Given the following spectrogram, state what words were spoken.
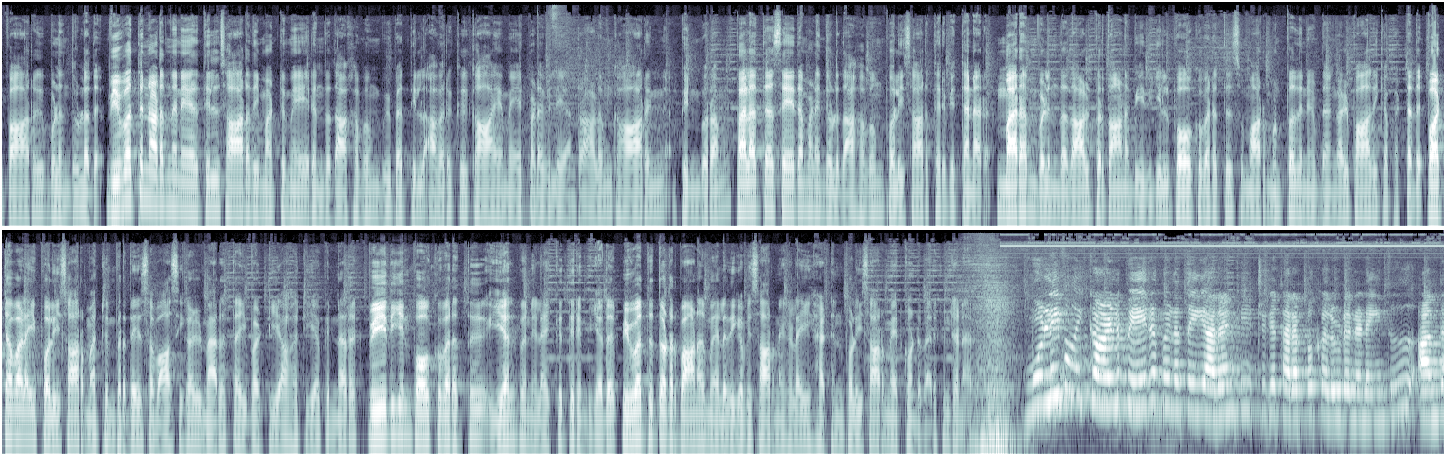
இவ்வாறு விழுந்துள்ளது. விபத்து நடந்த நேரத்தில் சாரதி மட்டுமே இருந்ததாகவும் விபத்தில் அவருக்கு காயம் ஏற்படவில்லை என்றாலும் காரின் பின்புறம் பலத்த சேதமடைந்துள்ளதாகவும் போலீசார் தெரிவித்தனர். மரம் விழுந்ததால் பிரதான வீதியில் போக்குவரத்து சுமார் முப்பது நிமிடங்கள் பாதிக்கப்பட்டது. வட்டவளை போலீசார் மற்றும் பிரதேசவாசிகள் மரத்தை வெட்டி அகற்றிய பின்னர் வீதியின் போக்குவரத்து இயல்பு நிலைக்கு திரும்பியது. விபத்து தொடர்பான மேலதிக விசாரணைகளை ஹட்டன் போலீசார் மேற்கொண்டு வருகின்றனர். முள்ளிவாய்க்கால் பேரவளத்தை அரங்கேற்றிய தரப்புகளுடன் இணைந்து அந்த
